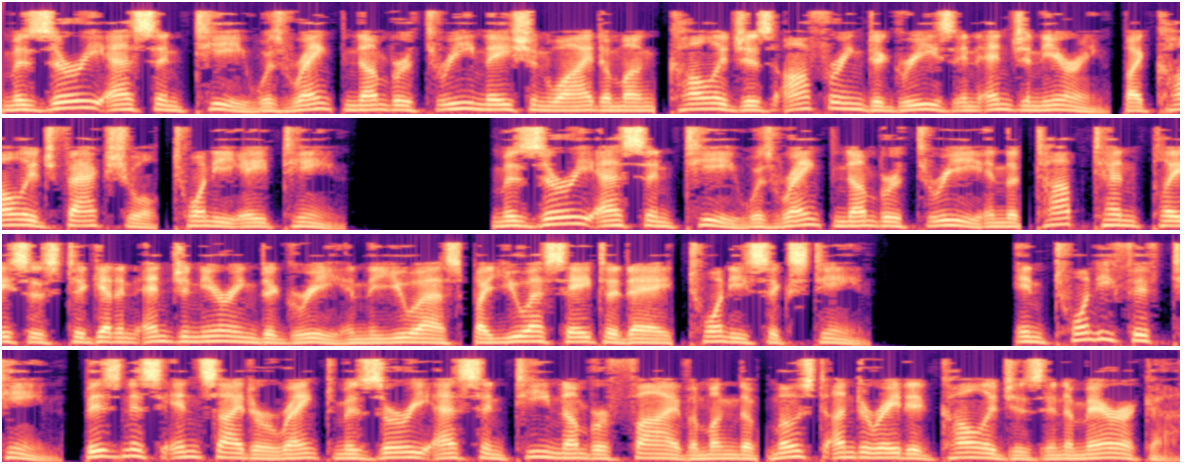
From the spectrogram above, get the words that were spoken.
Missouri S&T was ranked number 3 nationwide among colleges offering degrees in engineering by College Factual 2018. Missouri S&T was ranked number 3 in the top 10 places to get an engineering degree in the US by USA Today 2016. In 2015, Business Insider ranked Missouri S&T number 5 among the most underrated colleges in America.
